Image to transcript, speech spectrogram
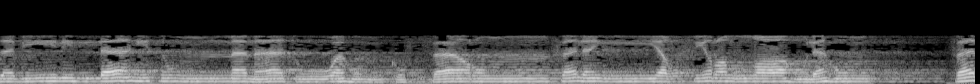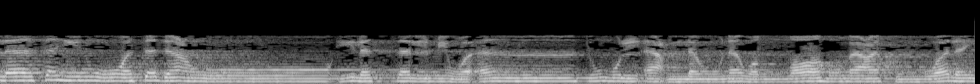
سَبِيلِ اللَّهِ ثُمَّ مَاتُوا وَهُمْ كُفَّارٌ فَلَن يَغْفِرَ اللَّهُ لَهُمْ فَلَا تَهِنُوا وَتَدْعُوا إِلَى السَّلْمِ وَأَنتُمُ الْأَعْلَوْنَ وَاللَّهُ مَعَكُمْ وَلَن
